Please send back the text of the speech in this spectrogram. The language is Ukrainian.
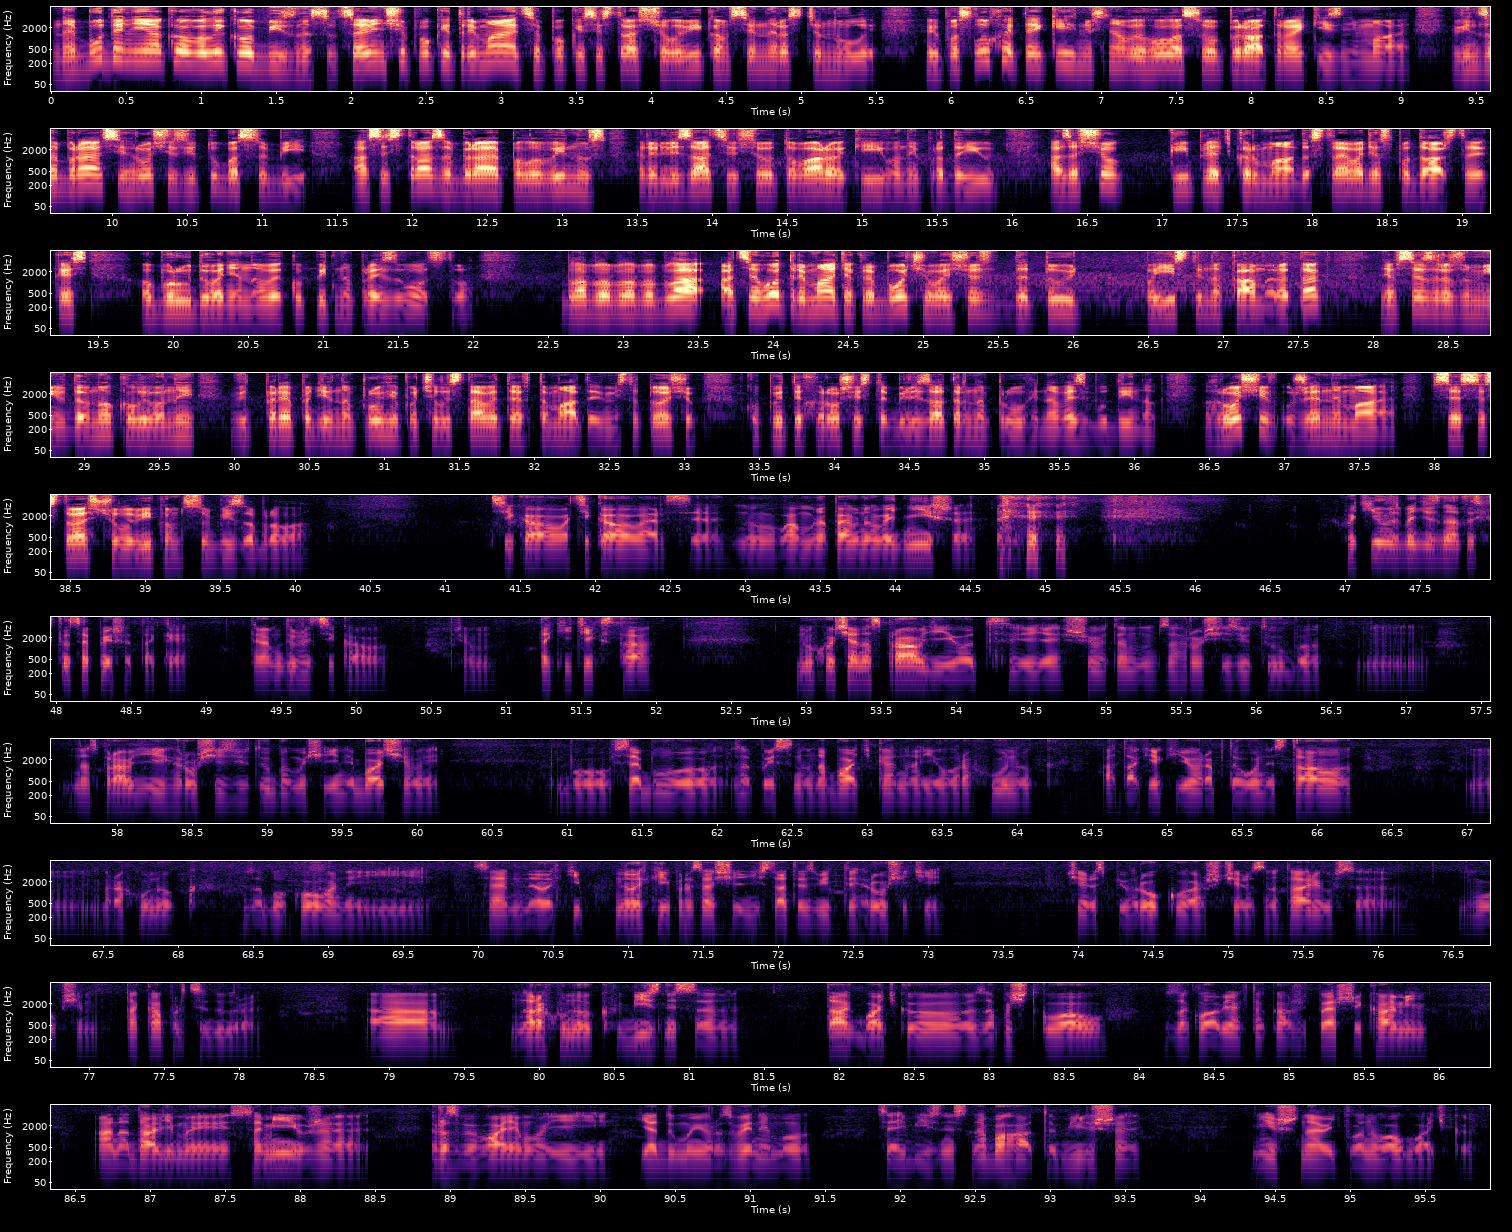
Не буде ніякого великого бізнесу. Це він ще поки тримається, поки сестра з чоловіком все не розтягнули. Ви послухайте, який гнюснявий голос у оператора, який знімає. Він забирає всі гроші з Ютуба собі, а сестра забирає половину з реалізації всього товару, який вони продають. А за що кріплять корма, достраивать господарство, якесь оборудовання нове купити на производство. Бла бла бла бла бла. А цього тримають як робочого і щось датують поїсти на камеру. Так я все зрозумів давно, коли вони від перепадів напруги почали ставити автомати, вмісто того, щоб купити хороший стабілізатор напруги на весь будинок. Грошів уже немає. Все сестра з чоловіком собі забрала. Цікава, цікава версія. Ну, вам, напевно, видніше. Хотілося б дізнатися, хто це пише таке. Прям дуже цікаво. Прям такі текста. Ну, хоча насправді, от е, що ви там за гроші з Ютуба. Насправді гроші з Ютуба ми ще й не бачили, бо все було записано на батька, на його рахунок. А так як його раптово не стало, рахунок заблокований і це нелегкий, нелегкий процес ще дістати звідти гроші ті через півроку, аж через нотаріуса. Ну, в общем, така процедура. А на рахунок бізнесу, так, батько започаткував, заклав, як то кажуть, перший камінь. А надалі ми самі вже розвиваємо і, я думаю, розвинемо цей бізнес набагато більше, ніж навіть планував батько.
